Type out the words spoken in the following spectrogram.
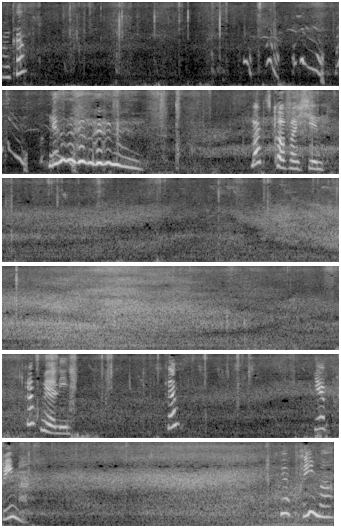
Okay. Motzkofferchen. Komm, Merlin. Komm. Ja, prima. Ja, prima.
